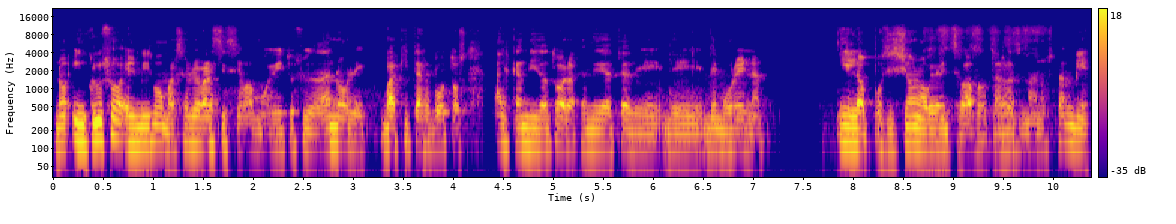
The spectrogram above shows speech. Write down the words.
¿no? Incluso el mismo Marcelo Ebrard, si se llama Movimiento Ciudadano, le va a quitar votos al candidato o a la candidata de, de, de Morena. Y la oposición obviamente se va a frotar las manos también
